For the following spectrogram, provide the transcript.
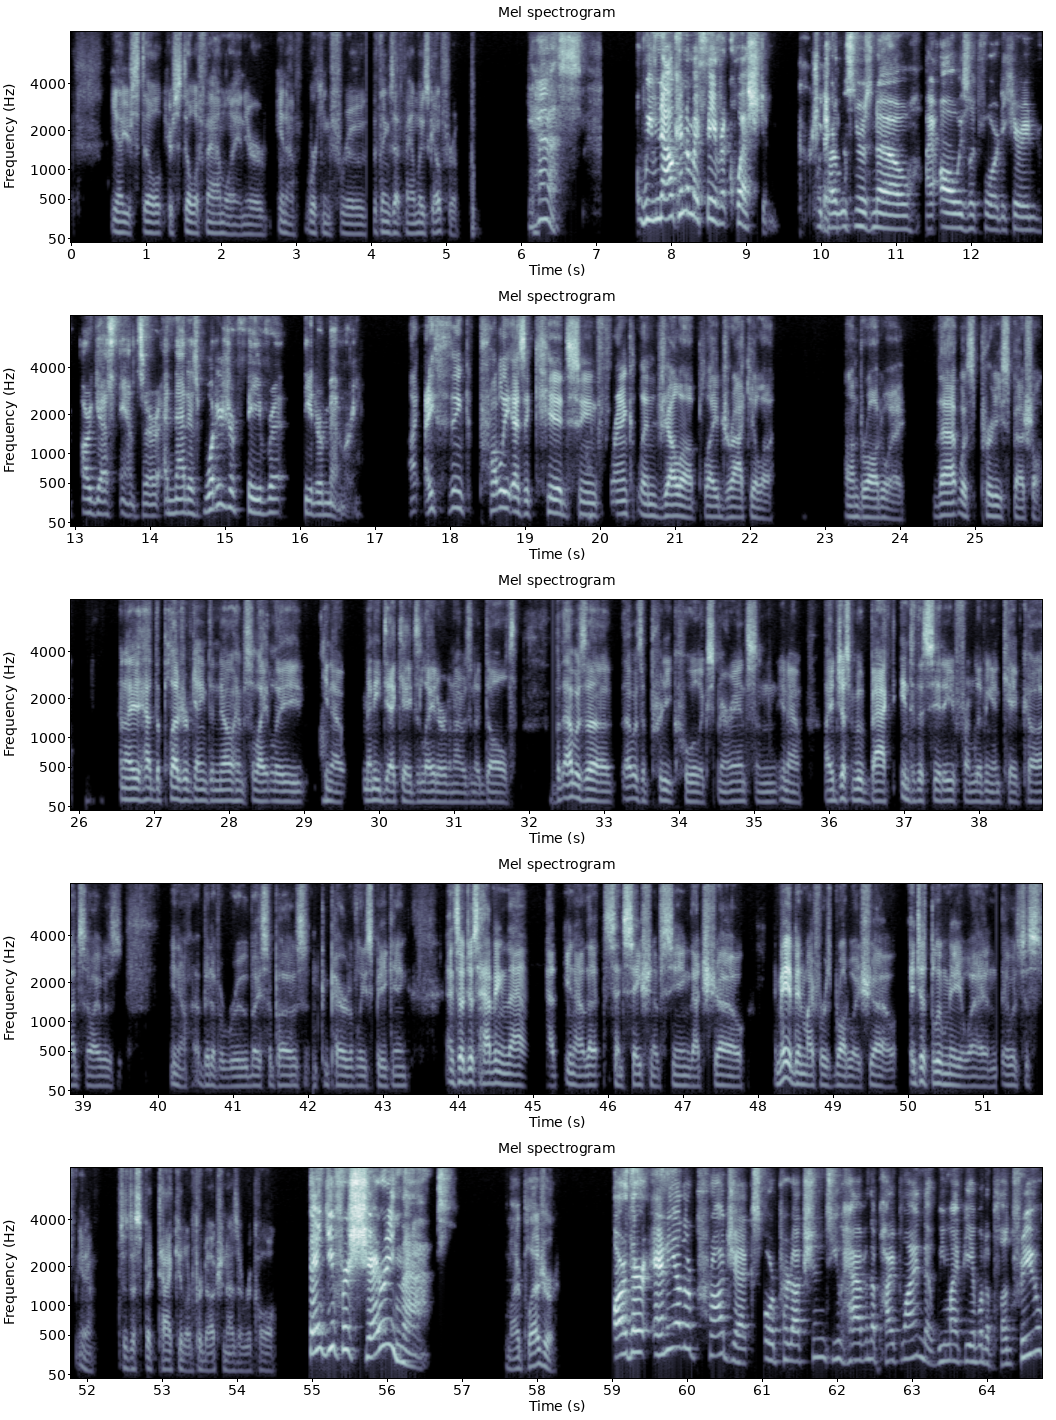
you know you're still you're still a family and you're you know working through the things that families go through yes We've now come to my favorite question, okay. which our listeners know I always look forward to hearing our guest answer. And that is what is your favorite theater memory? I, I think probably as a kid seeing Frank Langella play Dracula on Broadway. That was pretty special. And I had the pleasure of getting to know him slightly, you know, many decades later when I was an adult but that was a that was a pretty cool experience and you know i had just moved back into the city from living in cape cod so i was you know a bit of a rube i suppose comparatively speaking and so just having that you know that sensation of seeing that show. It may have been my first broadway show. It just blew me away and it was just you know just a spectacular production as i recall. Thank you for sharing that. My pleasure. Are there any other projects or productions you have in the pipeline that we might be able to plug for you?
